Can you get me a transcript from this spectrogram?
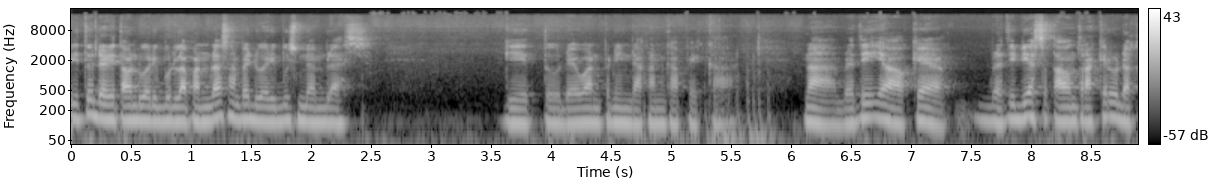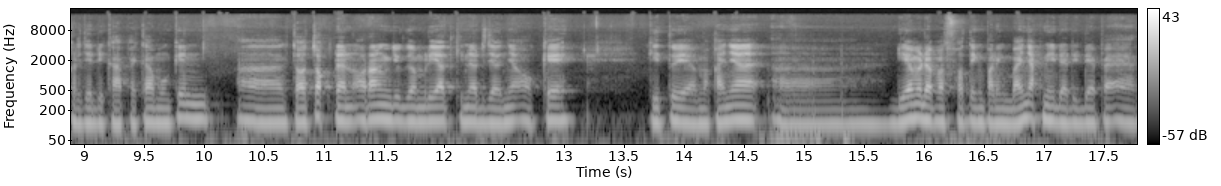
itu dari tahun 2018 sampai 2019 gitu dewan penindakan KPK. Nah berarti ya oke. Berarti dia setahun terakhir udah kerja di KPK mungkin eh, cocok dan orang juga melihat kinerjanya oke. Gitu ya. Makanya eh, dia mendapat voting paling banyak nih dari DPR.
